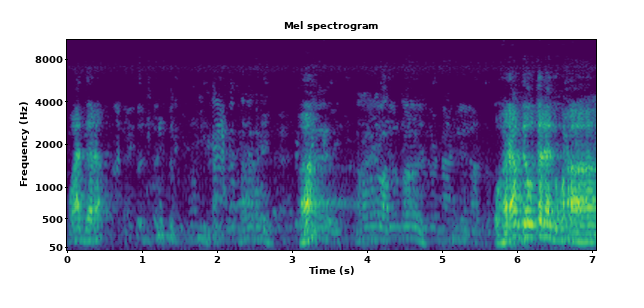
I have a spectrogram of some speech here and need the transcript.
वाच जरा. हा? घरात देवता आहे तुका.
